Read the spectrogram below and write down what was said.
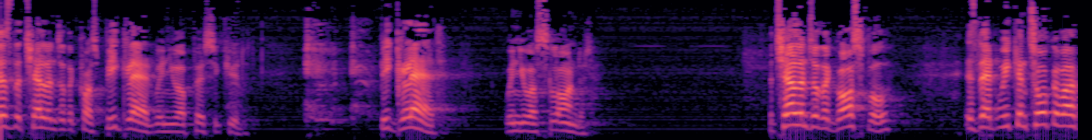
Here's the challenge of the cross be glad when you are persecuted, be glad when you are slandered. The challenge of the gospel is that we can talk about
